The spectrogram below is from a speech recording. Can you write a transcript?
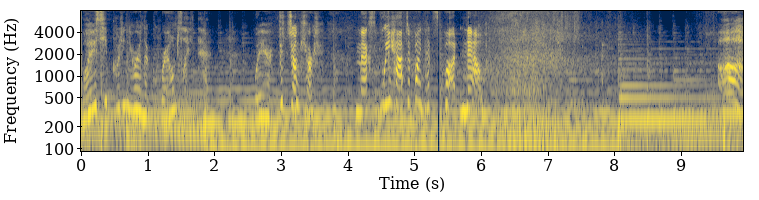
why is he putting her in the ground like that? Where? The junkyard! Max, we have to find that spot now! Ah!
